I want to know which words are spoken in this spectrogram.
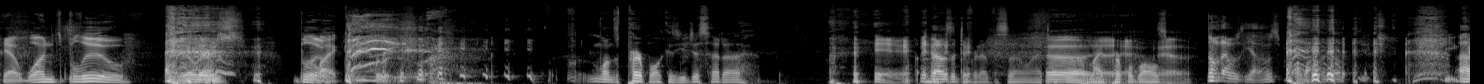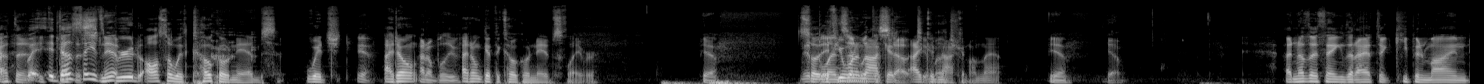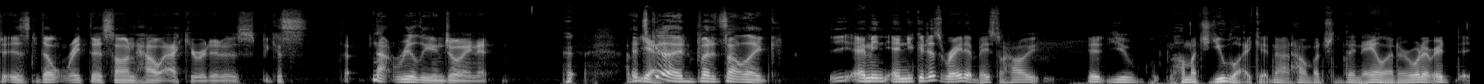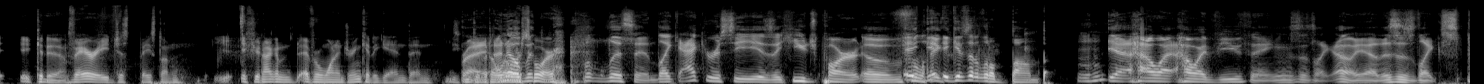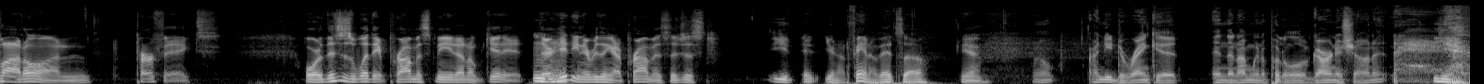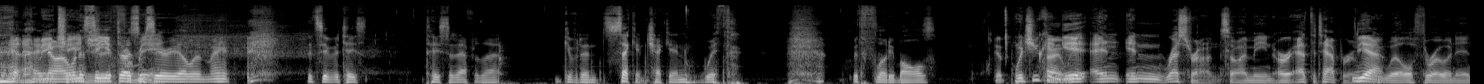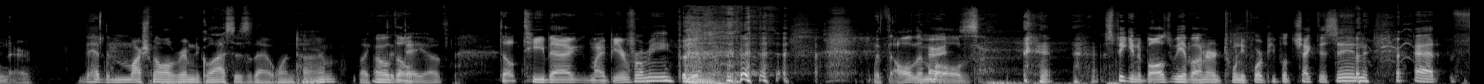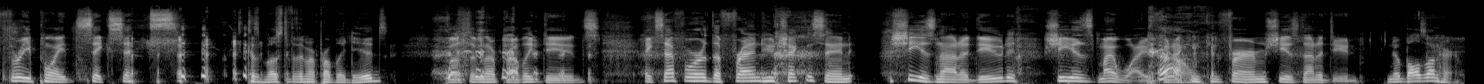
Yeah, one's blue, the other's blue. Black and One's purple because you just had a. blue. That was a different episode. When I talked Uh, about my purple balls. yeah. no, that was yeah, that was a while ago. You Uh, got the- but you it got does the say it's brewed also with cocoa nibs, which Yeah, I don't. I don't believe. I don't get the cocoa nibs flavor. Yeah, So if blends you in want to with the knock it, stout I too could much. knock it on that. yeah. Another thing that I have to keep in mind is don't rate this on how accurate it is because I'm not really enjoying it. It's Yeah. good, but it's not like I mean, and you could just rate it based on how it you how much you like it, not how much they nail it or whatever. It it, it could Yeah. vary just based on if you're not going to ever want to drink it again, then you can give it a lower know, but, score. but listen, like accuracy is a huge part of It, like it gives it a little bump. Yeah how I how I view things. It's like oh yeah, this is like spot on, perfect. Or this is what they promised me and I don't get it. They're Mhm. hitting everything I promised. It just You it, you're not a fan of it, so yeah. Well, I need to rank it, and then I'm going to put a little garnish on it. yeah. it I know. I want to see you throw some me. cereal in there. Let's see if it tastes tasted after that. Give it a second check in with with floaty balls. Which you can All right, get in, in restaurants. So, I mean, or at the tap room. Yeah. They will throw it in there. They had the marshmallow rimmed glasses that one mm-hmm. time, like Oh, the they'll- day of. They'll teabag my beer for me. With all them All right. balls. Speaking of balls, we have 124 people check this in at 3.66. because most of them are probably dudes. Most of them are probably dudes, except for the friend who checked this in. She is not a dude. She is my wife, and I can confirm she is not a dude. No balls on her.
